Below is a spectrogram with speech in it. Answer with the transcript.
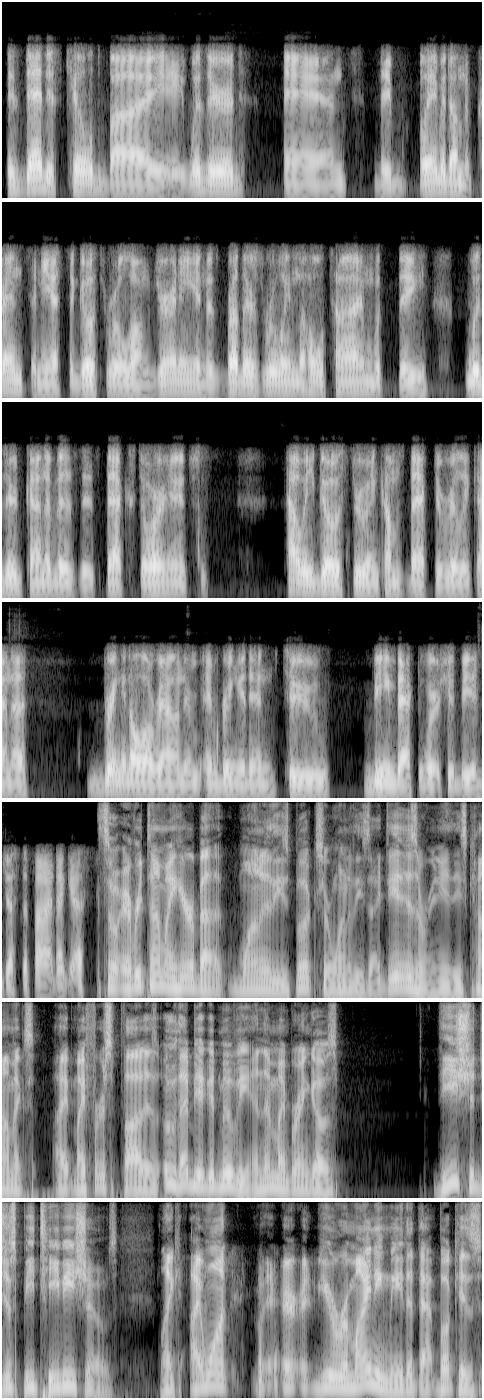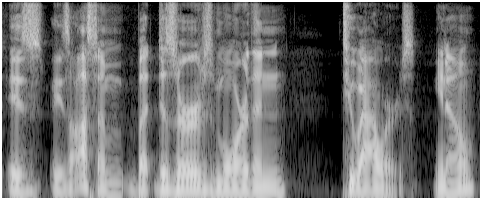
his dad is killed by a wizard, and they blame it on the prince, and he has to go through a long journey, and his brother's ruling the whole time with the wizard kind of as his backstory, and it's just how he goes through and comes back to really kind of bring it all around and, and bring it into being back to where it should be justified, I guess. So every time I hear about one of these books or one of these ideas or any of these comics, I my first thought is, "Oh, that'd be a good movie," and then my brain goes, "These should just be TV shows." Like I want er, you're reminding me that that book is is is awesome, but deserves more than two hours. You know,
